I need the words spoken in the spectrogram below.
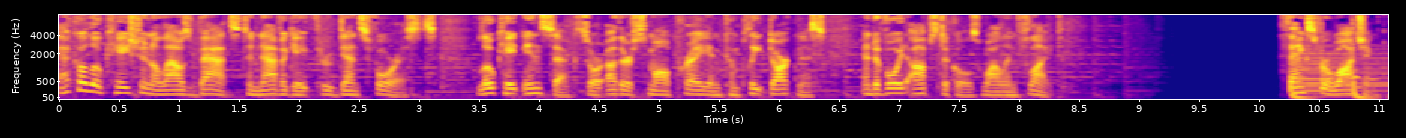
Echolocation allows bats to navigate through dense forests, locate insects or other small prey in complete darkness, and avoid obstacles while in flight. Thanks for watching.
